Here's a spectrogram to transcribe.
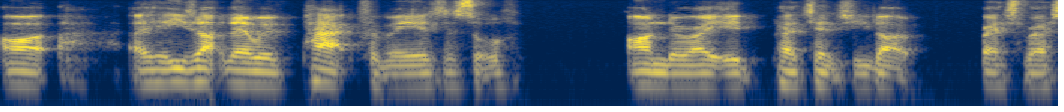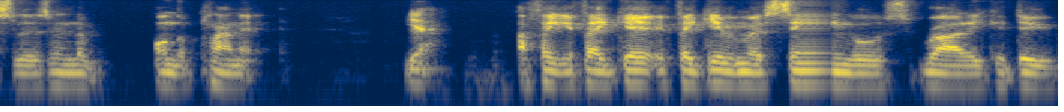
uh, he's up there with Pac for me as a sort of underrated, potentially like best wrestlers in the on the planet. Yeah. I think if they get if they give him a singles run, he could do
